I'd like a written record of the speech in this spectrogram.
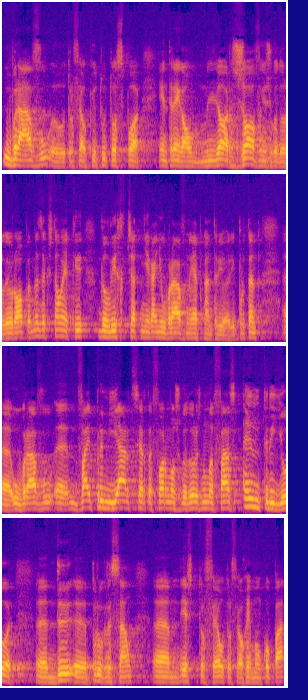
o Bravo, o troféu que o Tuttosport entrega ao melhor jovem jogador da Europa, mas a questão é que de Lirte já tinha ganho o Bravo na época anterior. E, portanto, o Bravo vai premiar, de certa forma, os jogadores numa fase anterior de progressão este troféu, o troféu Raymond Copá,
